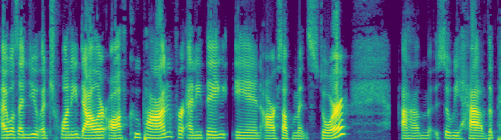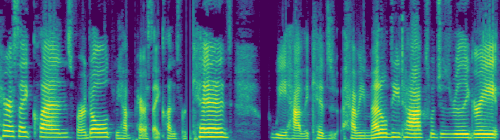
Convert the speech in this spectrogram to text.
I will send you a $20 off coupon for anything in our supplement store. Um, so we have the parasite cleanse for adults, we have parasite cleanse for kids, we have the kids heavy metal detox, which is really great.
